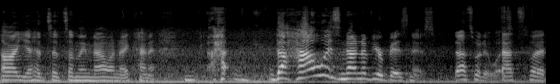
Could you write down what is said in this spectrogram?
oh, you had said something now, and I kind of the how is none of your business. That's what it was. That's what,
